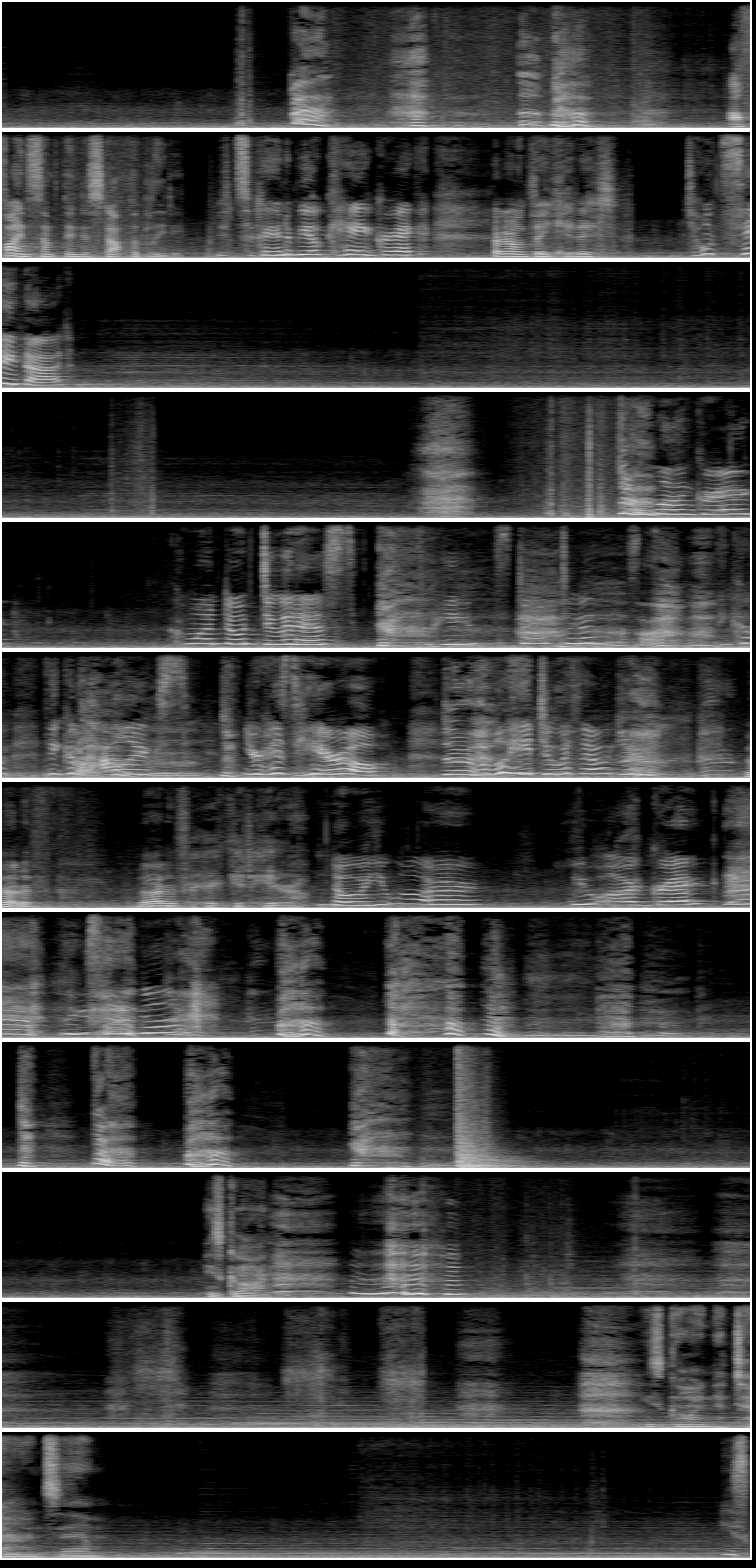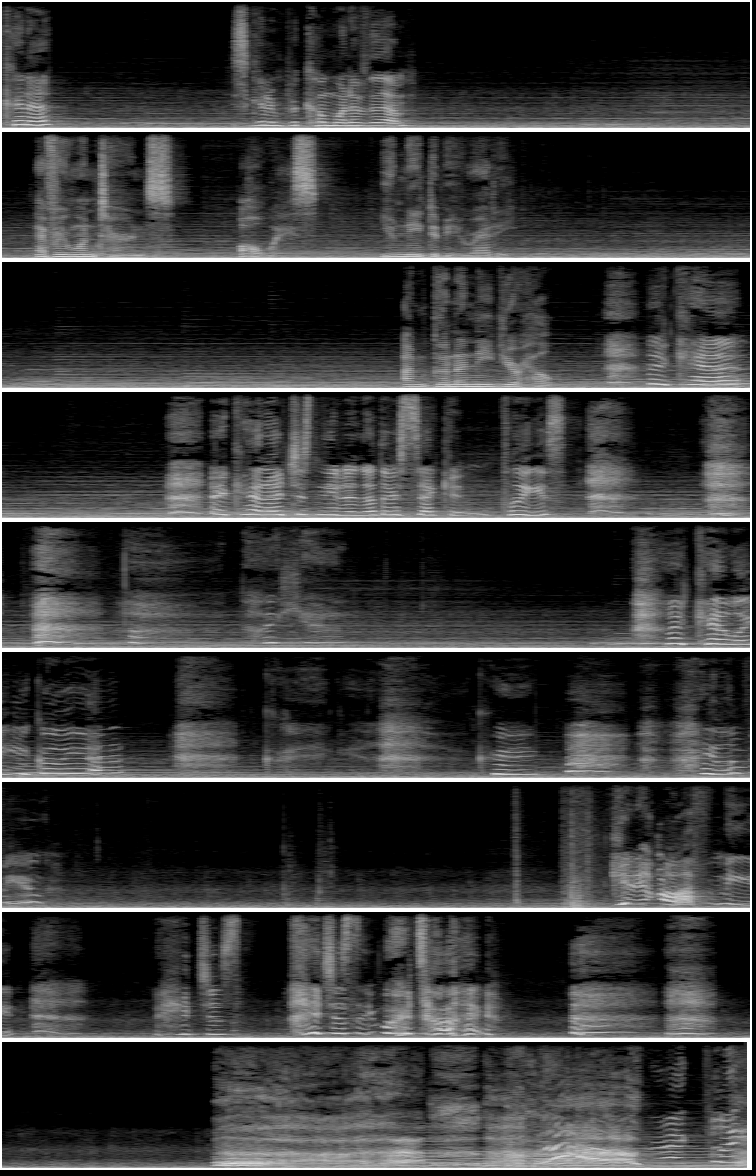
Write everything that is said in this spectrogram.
I'll find something to stop the bleeding. It's going to be okay, Greg. I don't think it is. Don't say that. Come on, Greg. Come on, don't do this. Please, don't do this. Think of, think of Alex. You're his hero. What will he do without you? Not a, not a very good hero. No, you are. You are, Greg. Please hang on. He's gone. He's going to turn, Sam. He's gonna. He's gonna become one of them. Everyone turns. Always. You need to be ready. I'm gonna need your help. I can't. I can't. I just need another second, please. Not yet. I can't let you go yet. Greg. Greg. I love you. Get it off me! I just. I just need more time. No! Greg, please!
